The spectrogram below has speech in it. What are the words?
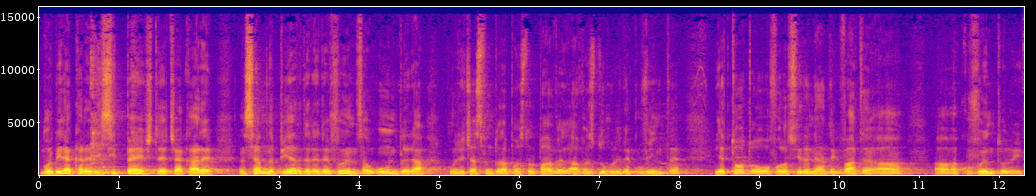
Vorbirea care risipește, cea care înseamnă pierdere de vânt sau umplerea, cum zicea Sfântul Apostol Pavel, a văzduhului de cuvinte. E tot o, o folosire neadecvată a, a, a cuvântului.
